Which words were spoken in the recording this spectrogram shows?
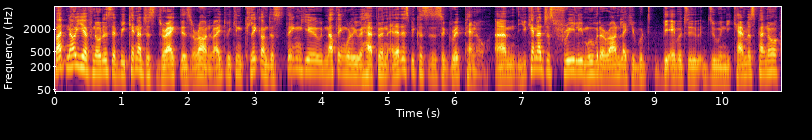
but now you have noticed that we cannot just drag this around, right? We can click on this thing here, nothing will happen, and that is because this is a grid panel. Um, you cannot just freely move it around like you would be able to do in the canvas panel.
